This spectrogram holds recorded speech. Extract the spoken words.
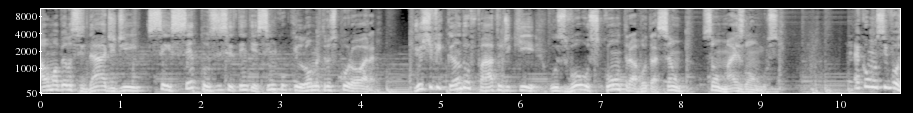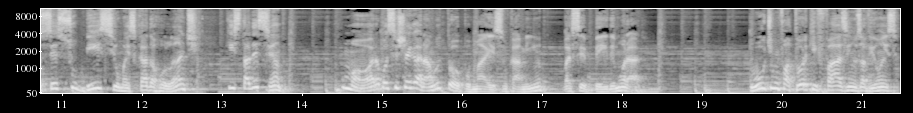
a uma velocidade de 675 km por hora, justificando o fato de que os voos contra a rotação são mais longos. É como se você subisse uma escada rolante que está descendo. Uma hora você chegará no topo, mas o caminho vai ser bem demorado. O último fator que fazem os aviões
